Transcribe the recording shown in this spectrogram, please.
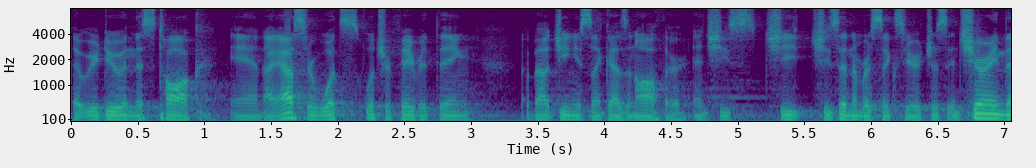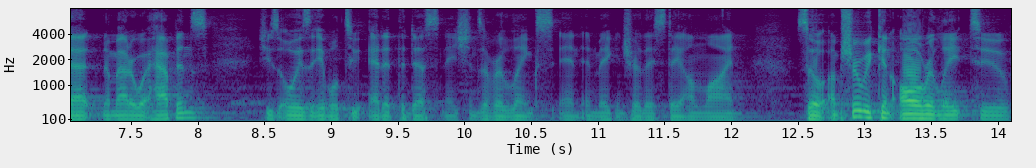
that we were doing this talk, and I asked her, "What's what's your favorite thing about Genius Link as an author?" And she's she she said number six here, just ensuring that no matter what happens, she's always able to edit the destinations of her links and, and making sure they stay online. So I'm sure we can all relate to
